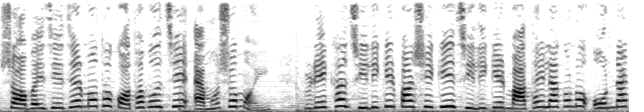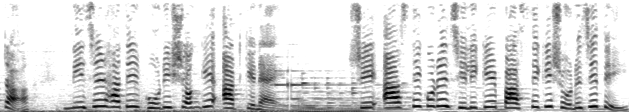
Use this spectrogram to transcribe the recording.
সবাই যে যার মতো কথা বলছে এমন সময় রেখা ঝিলিকের পাশে গিয়ে ঝিলিকের মাথায় লাগানো ওড়নাটা নিজের হাতের ঘড়ির সঙ্গে আটকে নেয়। সে আস্তে করে ঝিলিকের পাশ থেকে সরে যেতেই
